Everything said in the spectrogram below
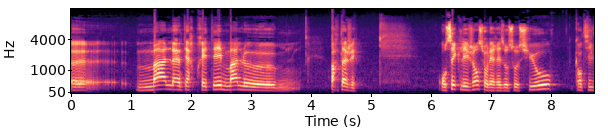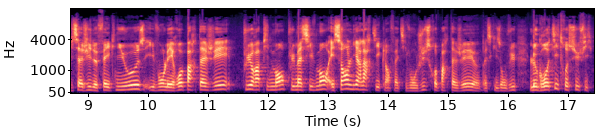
euh, mal interprétée, mal euh, partagée. On sait que les gens sur les réseaux sociaux quand il s'agit de fake news, ils vont les repartager plus rapidement, plus massivement et sans lire l'article en fait. Ils vont juste repartager euh, parce qu'ils ont vu le gros titre suffit.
